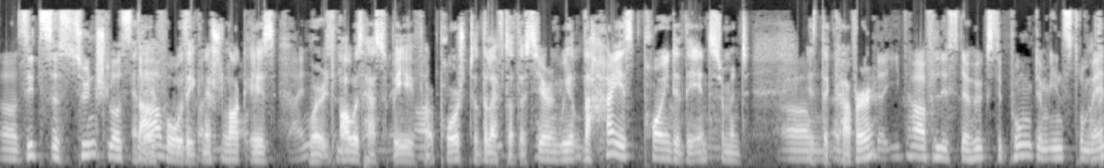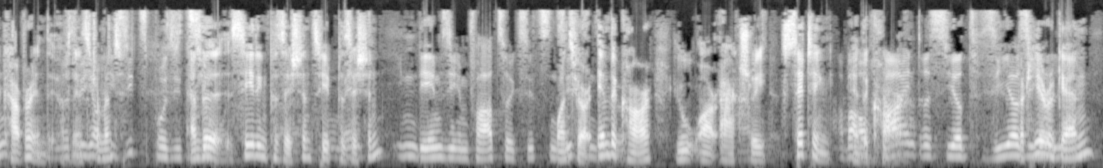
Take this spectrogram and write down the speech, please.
äh, sitzt das Zündschloss And da, wo therefore, the ignition lock is where it always has to be for a Porsche to the left of the steering wheel. The highest point in the instrument is the cover, Der I-Tafel ist der höchste Punkt im the Instrument. cover in the, of the die instrument, and the seating position, seat position. in dem Sie im Fahrzeug sitzen. Once you are in the car, you are actually sitting in the car. But here again, äh,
